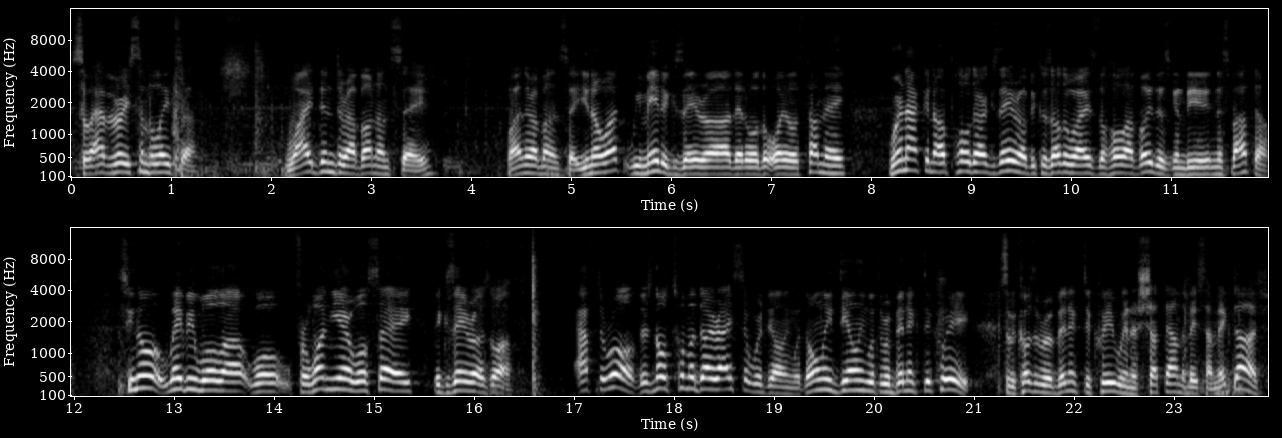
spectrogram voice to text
So I have a very simple answer. Why didn't the Rabbanon say, why didn't the Rabbanon say, you know what, we made a gzera that all the oil is tameh, we're not going to uphold our gzera because otherwise the whole avodah is going to be nisbatel. So you know, maybe we'll, uh, we'll, for one year we'll say the gzera is off. After all, there's no Tumah Dairaisa we're dealing with, only dealing with rabbinic decree. So because of rabbinic decree, we're going to shut down the Beis HaMikdash.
